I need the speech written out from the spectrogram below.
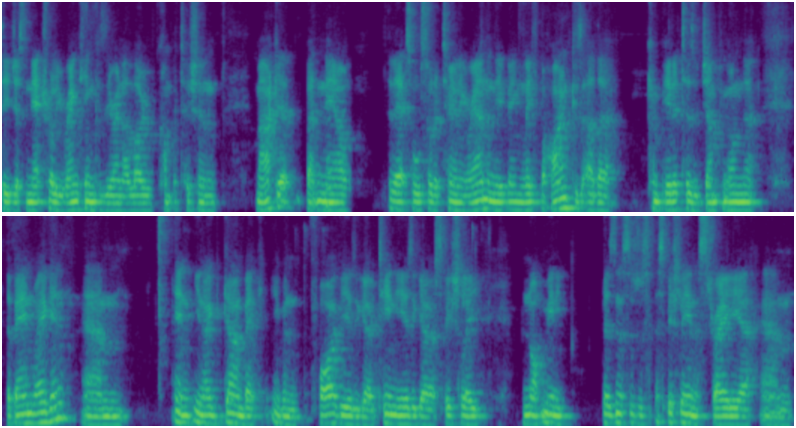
they're just naturally ranking because they're in a low competition market. But now that's all sort of turning around and they're being left behind because other competitors are jumping on the, the bandwagon. Um, and, you know, going back even five years ago, 10 years ago, especially, not many businesses, especially in Australia, um,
